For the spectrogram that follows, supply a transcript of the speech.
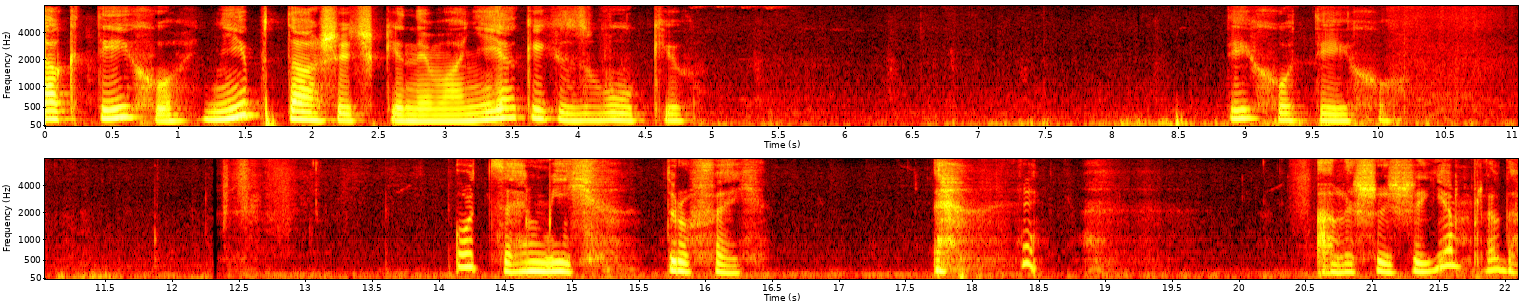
Так тихо, ні пташечки нема, ніяких звуків. Тихо, тихо. Оце мій трофей. Але щось же є, правда?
